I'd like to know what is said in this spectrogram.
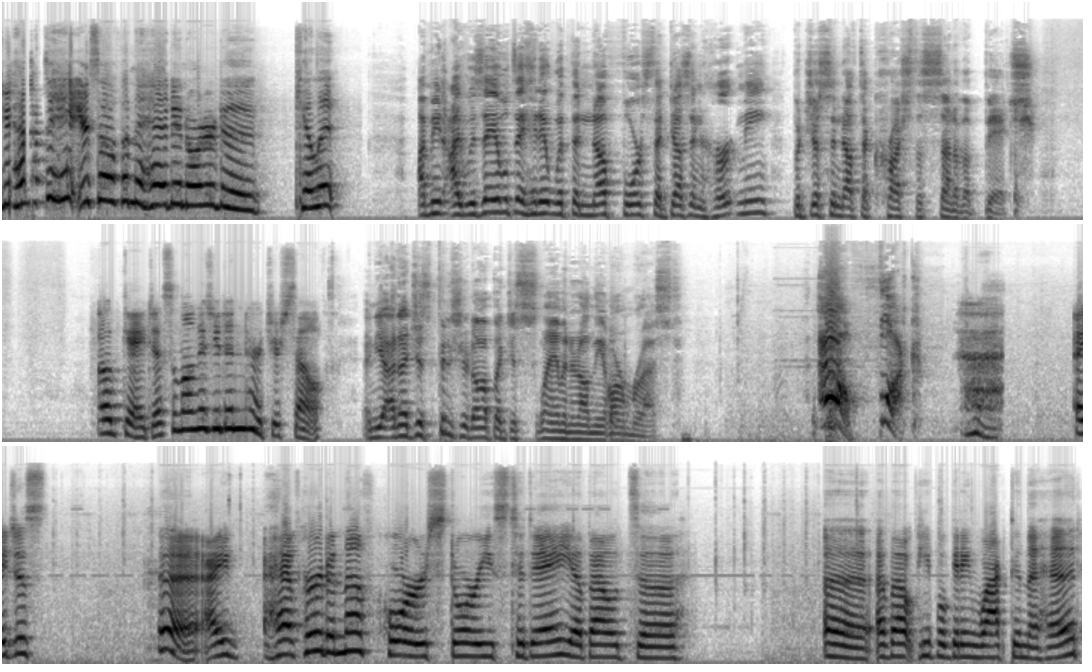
you have to hit yourself in the head in order to kill it? I mean, I was able to hit it with enough force that doesn't hurt me, but just enough to crush the son of a bitch. Okay, just as long as you didn't hurt yourself. And yeah, and I just finished it off by just slamming it on the armrest. Ow! Fuck! I just. Uh, I have heard enough horror stories today about uh, uh, about people getting whacked in the head.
